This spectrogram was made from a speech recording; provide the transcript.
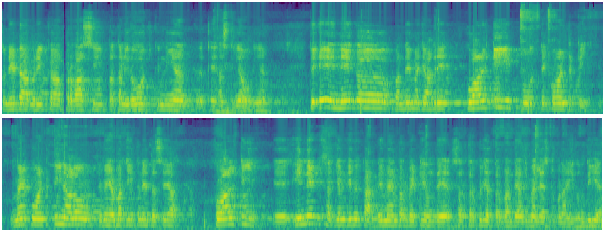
ਕੈਨੇਡਾ ਅਮਰੀਕਾ ਪ੍ਰਵਾਸੀ ਪਤਾ ਨਹੀਂ ਰੋਜ਼ ਕਿੰਨੀਆਂ ਇੱਥੇ ਹਸਤੀਆਂ ਆਉਂਦੀਆਂ ਤੇ ਇਹ ਇੰਨੇ ਕੁ ਬੰਦੇ ਮੈਂ ਜ਼ਿਆਦਾ ਕੁਆਲਿਟੀ ਤੇ ਕੁਆਂਟੀਟੀ ਮੈਂ ਕੁਆਂਟੀਟੀ ਨਾਲੋਂ ਜਿਵੇਂ ਅਮਰਜੀਤ ਨੇ ਦੱਸਿਆ ਕੁਆਲਿਟੀ ਇੰਨੇ ਸੱਜਣ ਜਿਵੇਂ ਘਰ ਦੇ ਮੈਂਬਰ ਬੈਠੇ ਹੁੰਦੇ ਆ 70 75 ਬੰਦਿਆਂ ਦੀ ਮੈਂ ਲਿਸਟ ਬਣਾਈ ਹੁੰਦੀ ਹੈ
